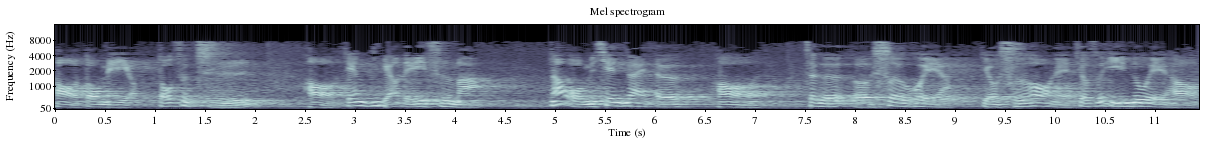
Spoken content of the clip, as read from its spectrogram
哦，都没有，都是直，哦，这样了解意思吗？那我们现在的哦。这个呃社会啊，有时候呢，就是因为哈，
